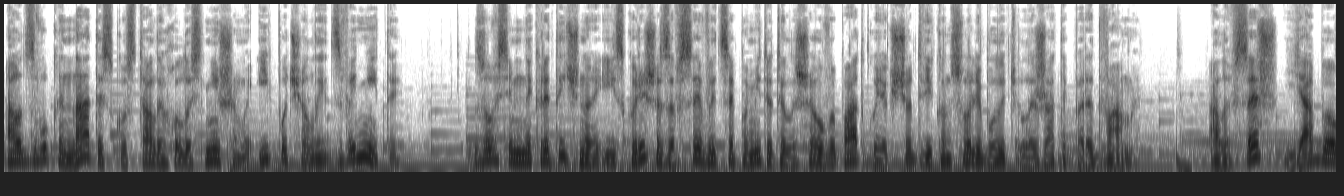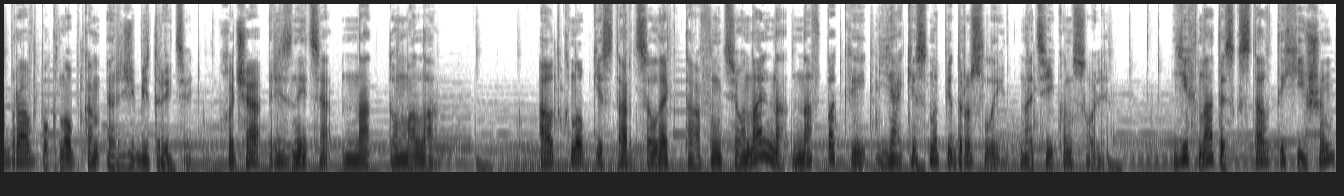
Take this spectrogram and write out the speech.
а от звуки натиску стали голоснішими і почали дзвеніти. Зовсім не критично, і, скоріше за все, ви це помітите лише у випадку, якщо дві консолі будуть лежати перед вами. Але все ж я би обрав по кнопкам RGB30, хоча різниця надто мала. А от кнопки Start Select та функціональна навпаки якісно підросли на цій консолі. Їх натиск став тихішим,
